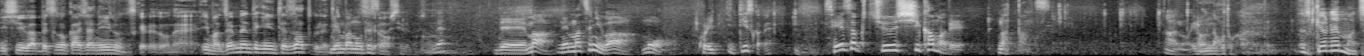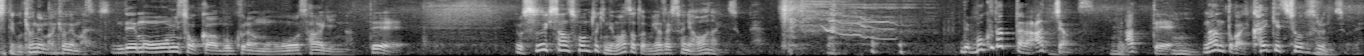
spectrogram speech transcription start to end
石井は別の会社にいるんですけれどね今全面的に手伝ってくれてる現場のおんですよ手伝いをしてるんですよね。でまあ年末にはもうこれ言っていいですかね。制作中止かまでなったんですあのいろんなことがあって。去年末ってこと？去年末去年末です。でもう大晦日僕らも大騒ぎになってでも鈴木さんその時ねわざと宮崎さんに会わないんですよね。で僕だったら会っちゃうんです、会ってなんとか解決しようとするんですよね。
